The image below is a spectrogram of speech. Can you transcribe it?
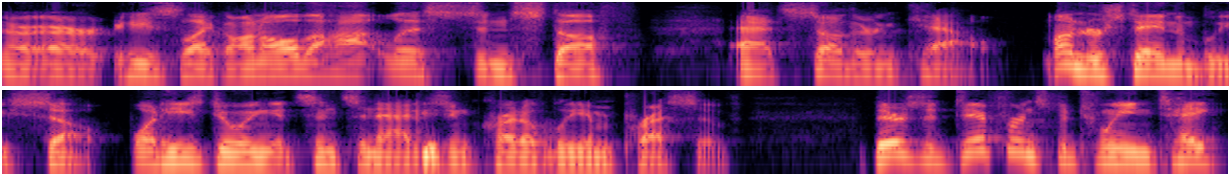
or, or he's like on all the hot lists and stuff at Southern Cal. Understandably so. What he's doing at Cincinnati is incredibly impressive. There's a difference between take.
